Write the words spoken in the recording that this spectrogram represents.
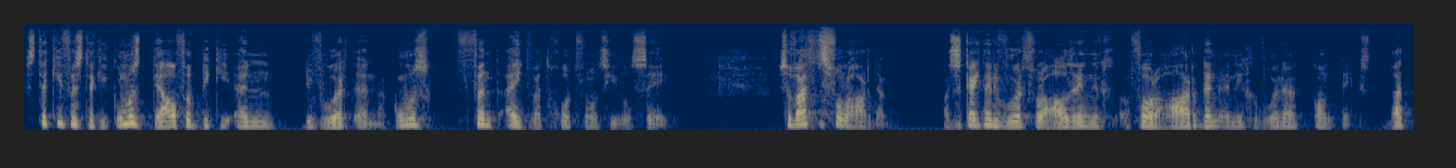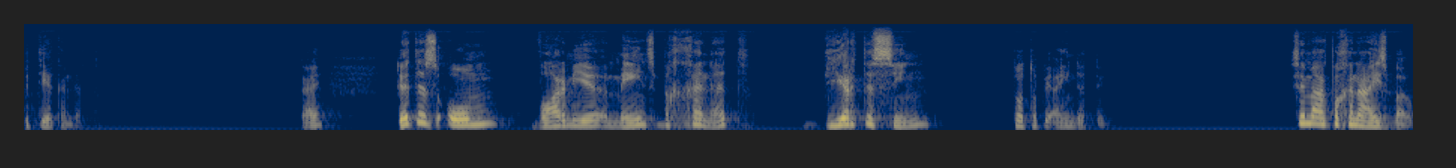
stukkie vir stukkie. Kom ons delf 'n bietjie in die woord in. Kom ons vind uit wat God vir ons hier wil sê. So wat is volharding? As ons kyk na die woord volharding volharding in die gewone konteks, wat beteken dit? OK. Dit is om waarmee 'n mens begin het deur te sien tot op die einde toe. Sê maar ek begin 'n huis bou.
